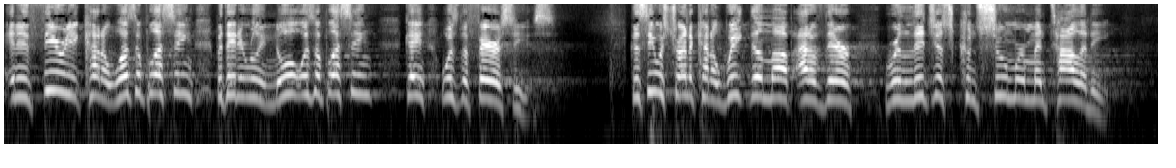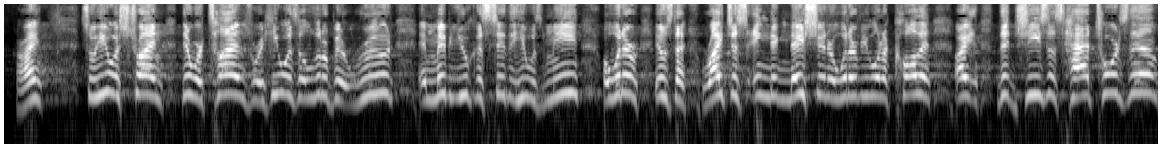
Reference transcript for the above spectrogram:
and in theory it kind of was a blessing, but they didn't really know it was a blessing, okay, was the Pharisees. Because he was trying to kind of wake them up out of their religious consumer mentality. All right? So he was trying, there were times where he was a little bit rude, and maybe you could say that he was mean or whatever. It was the righteous indignation or whatever you want to call it, all right, that Jesus had towards them.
